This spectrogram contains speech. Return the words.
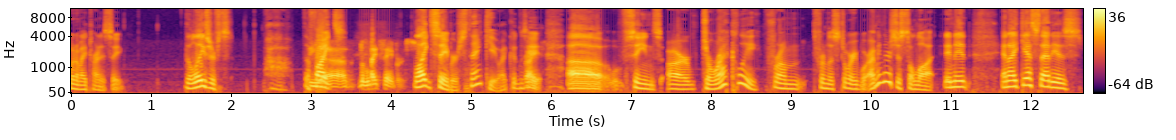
What am I trying to say? The laser. Ah, the, the, fights. uh, the lightsabers. lightsabers. Thank you. I couldn't Right. say it. Uh, scenes are directly from from the storyboard. I mean, there's just a lot, and it, and I guess that is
